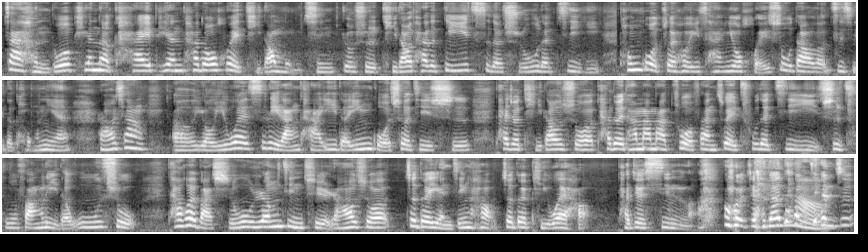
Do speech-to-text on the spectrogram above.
在很多篇的开篇，他都会提到母亲，就是提到他的第一次的食物的记忆，通过最后一餐又回溯到了自己的童年。然后像呃有一位斯里兰卡裔的英国设计师，他就提到说，他对他妈妈做饭最初的记。是厨房里的巫术，他会把食物扔进去，然后说这对眼睛好，这对脾胃好，他就信了。我觉得他简直，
